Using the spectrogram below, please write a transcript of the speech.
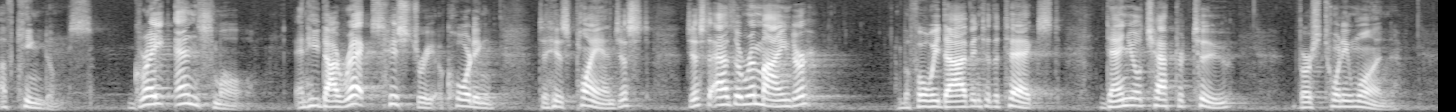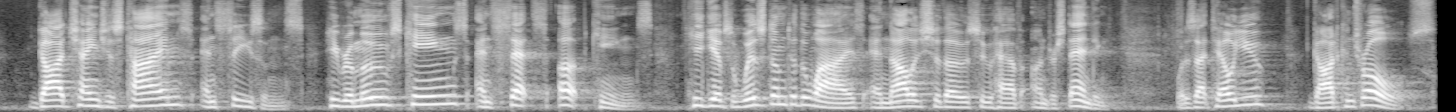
of kingdoms, great and small. And He directs history according to his plan. Just, just as a reminder, before we dive into the text, Daniel chapter 2, verse 21. God changes times and seasons. He removes kings and sets up kings. He gives wisdom to the wise and knowledge to those who have understanding. What does that tell you? God controls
